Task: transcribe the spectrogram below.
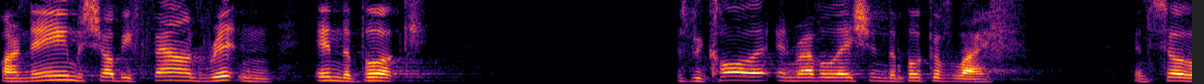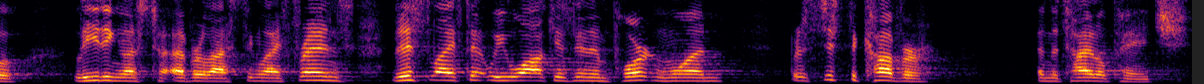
our names shall be found written in the book. As we call it in Revelation, the book of life. And so, leading us to everlasting life. Friends, this life that we walk is an important one, but it's just the cover and the title page.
